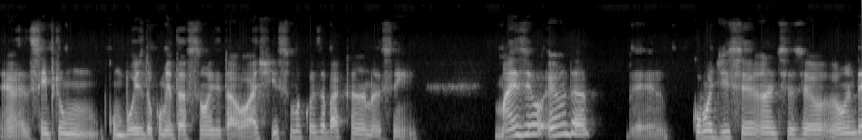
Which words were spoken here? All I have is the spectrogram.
É, sempre um, com boas documentações e tal. Eu acho isso uma coisa bacana, assim. Mas eu, eu ainda, é, como eu disse antes, eu, eu ainda,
